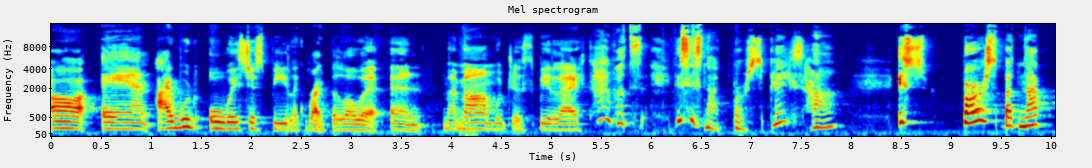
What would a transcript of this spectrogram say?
Uh, and I would always just be like right below it, and my mom would just be like, "Hi, what's this? Is not first place, huh? It's first, but not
